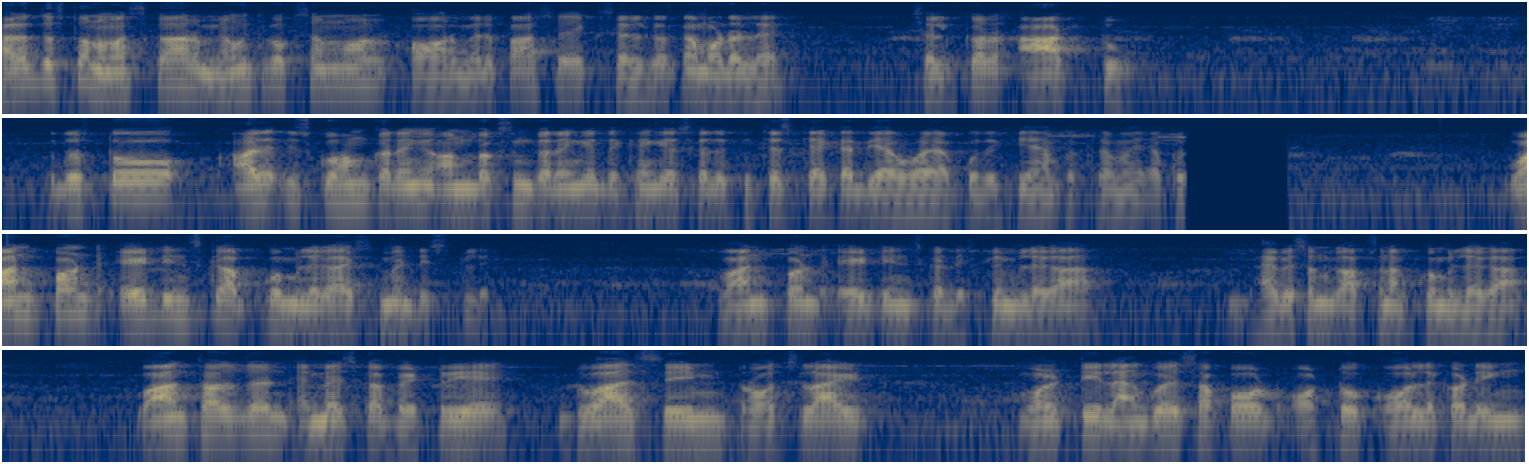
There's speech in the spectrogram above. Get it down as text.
Hello दोस्तों, नमस्कार। मैं हूँ दीपक समोल और मेरे पास एक सेलकर का मॉडल है सेलकर आर टू तो दोस्तों, आज इसको हम करेंगे अनबॉक्सिंग करेंगे, देखेंगे इसका जो फीचर्स क्या क्या दिया हुआ है आपको। देखिए, यहाँ पर मैं आपको 1.8 इंच का आपको मिलेगा इसमें डिस्प्ले 1.8 इंच का डिस्प्ले मिलेगा वाइब्रेशन का ऑप्शन आपको मिलेगा। 1000 थाउज़ेंड का बैटरी है dual sim torch light multi language support auto call recording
